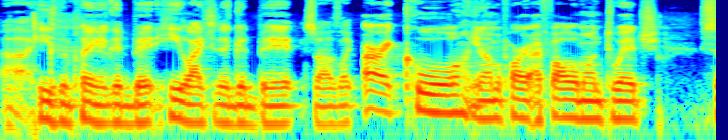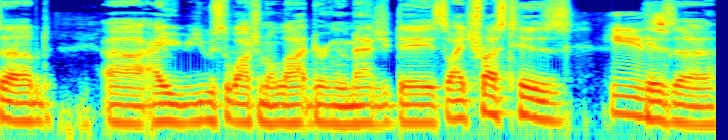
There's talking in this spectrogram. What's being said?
Uh, he's been playing a good bit. He liked it a good bit, so I was like, "All right, cool." You know, I'm a part. I follow him on Twitch, subbed. Uh, I used to watch him a lot during the Magic days, so I trust his He's his. Uh,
